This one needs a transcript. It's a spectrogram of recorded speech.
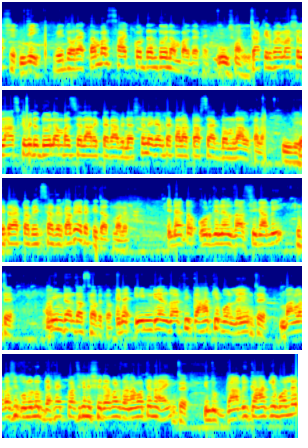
আশি। জি। ভিডিওর এক নাম্বার সাইড করে দেন দুই নাম্বার দেখাই ইনশাল্লাহ। জাকির ভাই মার্শাল্লাহ আজকে ভিডিও দুই নাম্বার সেল আরেকটা গাবি আসলেন। এই গাবিটা কালারটা আছে একদম লাল কালার এটা একটা বিগ সাইজের গাবি এটা কি জাত মানে? এটা একটা অরিজিনাল জার্সি গাবি জি। ইন্ডিয়ান জার্সি হবে তো। এটা ইন্ডিয়ান জার্সি কাহাকে বলে? বাংলাদেশে কোনো লোক দেখাইতে পারছে কিনা সেটা আমার জানা মতে নাই। কিন্তু গাবি কাহাকে বলে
